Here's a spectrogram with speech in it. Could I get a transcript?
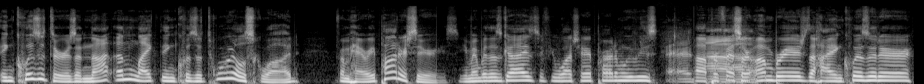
Inquisitors are not unlike the Inquisitorial Squad from Harry Potter series. You remember those guys if you watch Harry Potter movies? Uh, Professor Umbridge, the High Inquisitor.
